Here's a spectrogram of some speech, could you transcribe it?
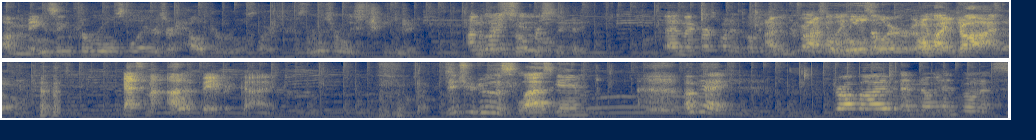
amazing for rules lawyers or hell for rules lawyers because the rules are always changing. I'm but going they're so to. persnickety. And my first one is going to I'm, draw two I'm a rules lawyer. and Oh I my like God. so- That's my other favorite card. Did you do this last game? Okay. Draw five and no hand bonus.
